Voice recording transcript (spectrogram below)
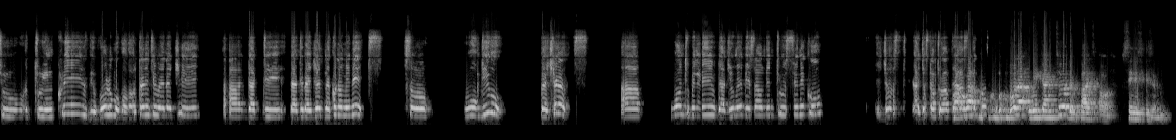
to to increase the volume of alternative energy uh, that the that the Nigerian economy needs. So would you, perchance, uh, want to believe that you may be sounding too cynical? just, I just have to have to ask well, Bola, we can throw the part of cynicism,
